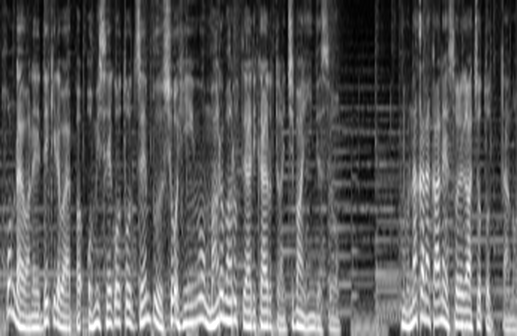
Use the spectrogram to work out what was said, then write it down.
本来はねできればやっぱお店ごと全部商品を丸々とやり替えるっていうのが一番いいんですよ。でもなかなかねそれがちょっとあの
